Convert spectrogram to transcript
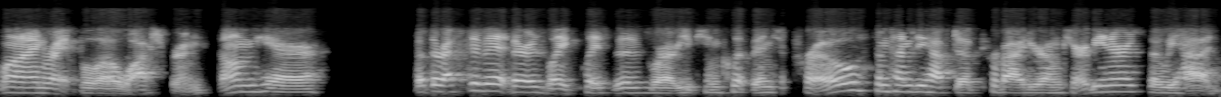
line right below Washburn's Thumb here. But the rest of it, there's like places where you can clip into pro. Sometimes you have to provide your own carabiners. So we had,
